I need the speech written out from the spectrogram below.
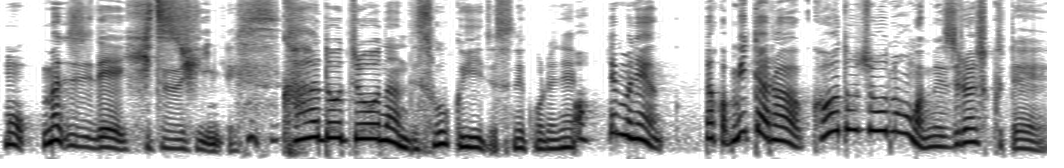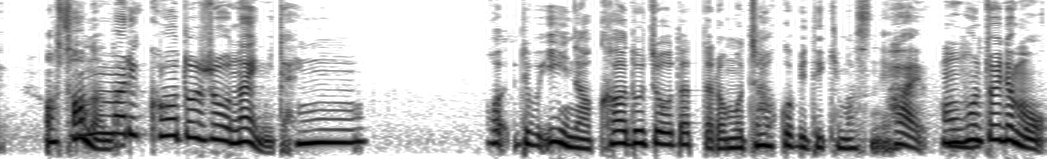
もうマジで必需品です。カード上なんですごくいいですねこれね。あでもねなんか見たらカード上の方が珍しくてああんまりカード上ないみたい、うん。あでもいいな。カード上だったら持ち運びできますね。はい。もう本当にでも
